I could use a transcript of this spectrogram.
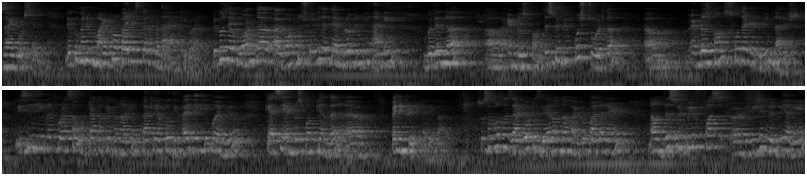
जाइगोट सेल देखो, मैंने माइक्रोपाइल इस तरह बनाया आपकी बार because I want the I want to show you that the embryo will be hanging within the endosperm this will be push towards the endosperm so that it will be nourished तो इसीलिए मैं थोड़ा सा उल्टा करके बना रही हूँ, ताकि आपको दिखाई दे कि वो एम्ब्रियो कैसे एंडोस्पर्म के अंदर पेनिट्रेट करेगा। So suppose the zygote is there on the micropylar end now this will be first division will be again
